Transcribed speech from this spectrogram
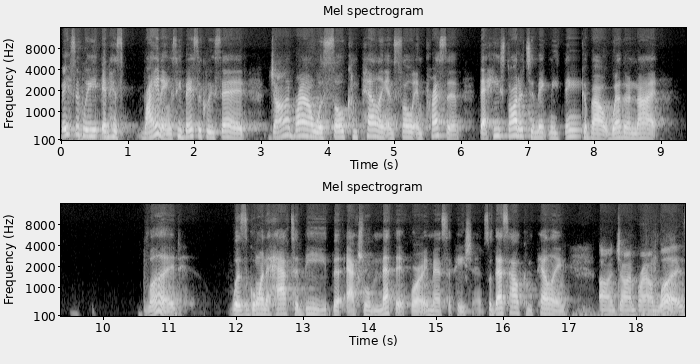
basically in his writings, he basically said, John Brown was so compelling and so impressive that he started to make me think about whether or not blood was going to have to be the actual method for emancipation. So that's how compelling uh, John Brown was.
